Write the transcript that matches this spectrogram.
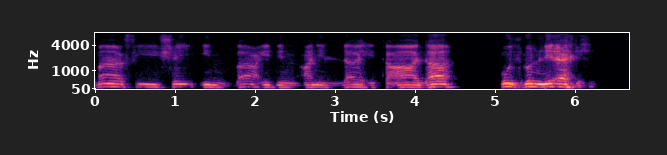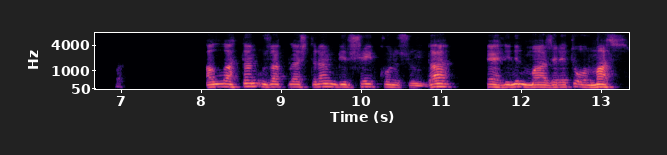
ma fi şeyin ba'idin anillahi teala uzrun li ehlihi. Allah'tan uzaklaştıran bir şey konusunda ehlinin mazereti olmaz.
